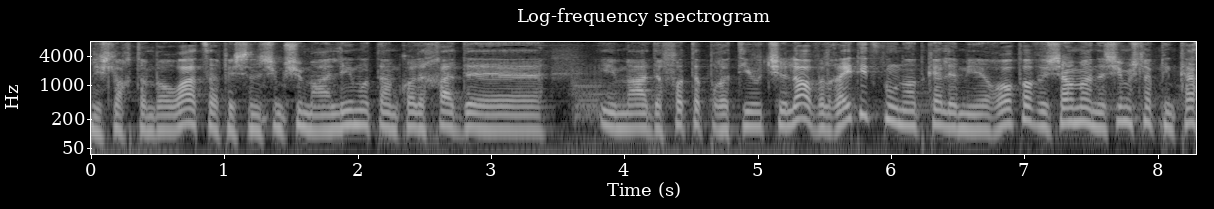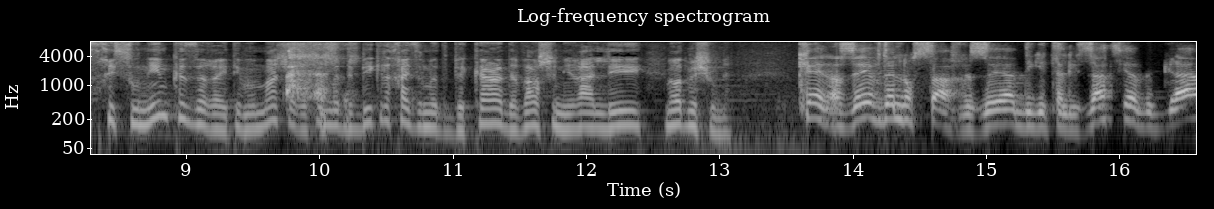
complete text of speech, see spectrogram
לשלוח אותם בוואטסאפ, יש אנשים שמעלים אותם, כל אחד אה, עם העדפות הפרטיות שלו, אבל ראיתי תמונות כאלה מאירופה, ושם אנשים יש להם פנקס חיסונים כזה, ראיתי ממש, הרופא מדביק לך איזה מדבקה, דבר שנראה לי מאוד משונה. כן, אז זה הבדל נוסף, וזה הדיגיטליזציה וגם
